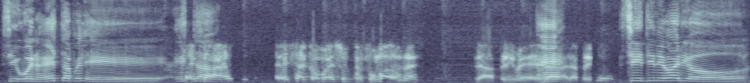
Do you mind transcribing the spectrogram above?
Sí, bueno, esta peli- eh, esta, Esa, esa como es súper fumado, ¿no es? La primera... Eh, la primera. Sí, tiene varios.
